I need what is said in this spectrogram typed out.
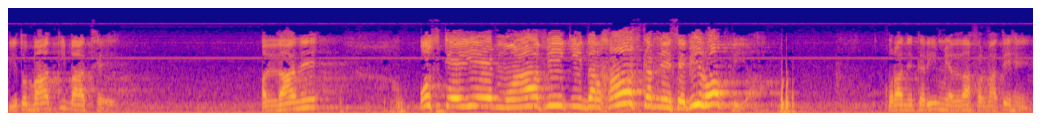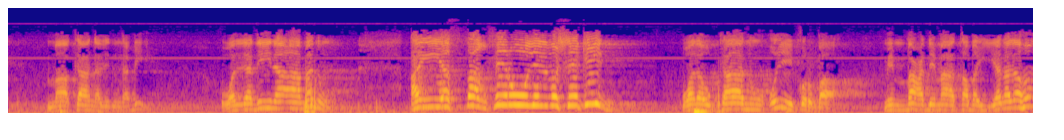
یہ تو بات کی بات ہے۔ اللہ نے اس کے لیے معافی کی درخواست کرنے سے بھی روک دیا۔ قرآن کریم میں اللہ فرماتے ہیں، ما كان للنبي والذين آمنوا أن يستغفروا للمشركين ولو كانوا أولي قربى من بعد ما تبين لهم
